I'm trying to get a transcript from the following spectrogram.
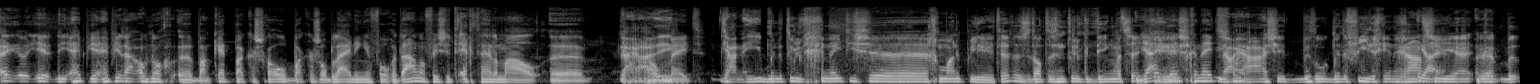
eh, je- die- heb, je, heb je daar ook nog eh banketbakkerschool, bakkersopleidingen voor gedaan? Of is het echt helemaal eh ja, homemade? ik- ja, nee, ik ben natuurlijk genetisch eh, gemanipuleerd. Hè. Dus dat is natuurlijk het ding wat zeker Jij bent is. genetisch Nou ja, als je, bedoel, ik ben de vierde generatie. Ja, Ja, ja, be-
